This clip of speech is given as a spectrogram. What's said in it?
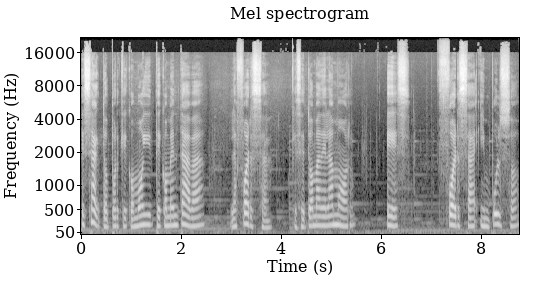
Exacto, porque como hoy te comentaba, la fuerza que se toma del amor es fuerza, impulso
